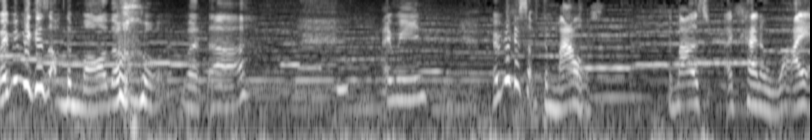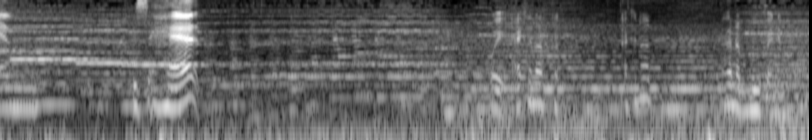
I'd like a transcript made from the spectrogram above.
Maybe because of the model, but uh, I mean, maybe because of the mouth. The mouth is kind of wide and his head. Wait, I cannot. I cannot. I cannot move anymore.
